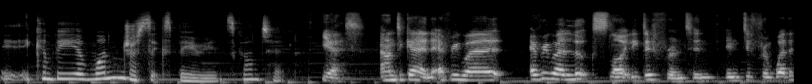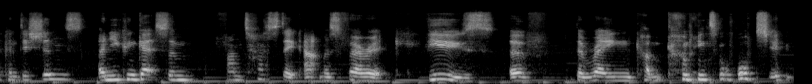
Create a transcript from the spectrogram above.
it can be a wondrous experience, can't it? Yes. And again, everywhere everywhere looks slightly different in, in different weather conditions. And you can get some fantastic atmospheric views of the rain coming towards you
